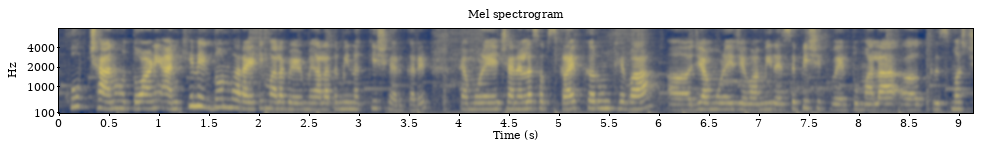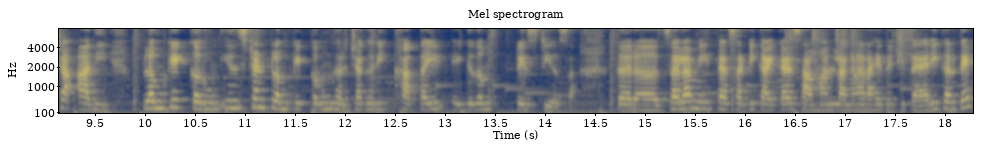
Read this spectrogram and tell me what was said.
खूप छान होतो आणि आणखीन एक दोन व्हरायटी मला वेळ मिळाला तर मी नक्की शेअर करेन. त्यामुळे चॅनलला सबस्क्राईब करून ठेवा ज्यामुळे जेव्हा मी रेसिपी शिकवेल तुम्हाला क्रिसमसच्या आधी प्लम केक करून इन्स्टंट प्लम केक करून घरच्या घरी खाता येईल एकदम टेस्टी असा. तर चला मी त्यासाठी काय काय सामान लागणार आहे त्याची तयारी करते.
